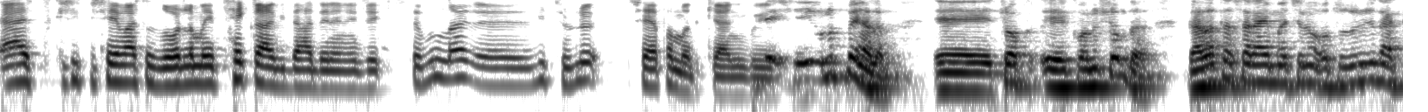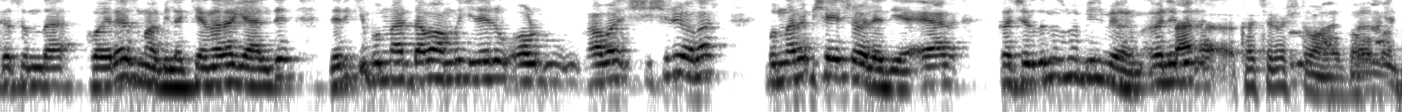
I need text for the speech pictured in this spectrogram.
eğer sıkışık bir şey varsa zorlamayıp tekrar bir daha denenecek. İşte bunlar e, bir türlü şey yapamadık yani bu şeyi unutmayalım. Ee, çok e, konuşuldu. Galatasaray maçının 30. dakikasında Koyrezma bile kenara geldi. Dedi ki bunlar devamlı ileri or- hava şişiriyorlar. Bunlara bir şey söyle diye. Eğer kaçırdınız mı bilmiyorum. Öyle Ben bir e, kaçırmıştım ben-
